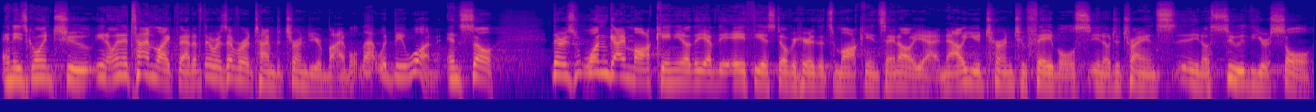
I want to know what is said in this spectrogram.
And he's going to, you know, in a time like that, if there was ever a time to turn to your Bible, that would be one. And so there's one guy mocking, you know, that you have the atheist over here that's mocking, saying, oh, yeah, now you turn to fables, you know, to try and, you know, soothe your soul.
